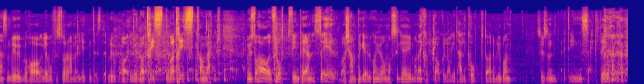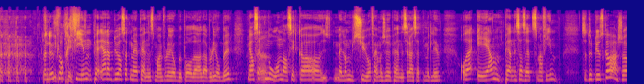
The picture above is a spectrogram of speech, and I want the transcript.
nesten blir ubehagelig. Hvorfor står du der med en liten tiss? Det blir bare, det blir bare trist. Det blir bare trist. Ta den vekk. Men hvis du har en flott, fin penis, så er det bare kjempegøy. Du kan gjøre masse gøy. Men Jeg kan ikke å lage et helikopter. Det blir bare en Ser ut som et insekt. Det altså, Men du, er flott, fin ja, Du har sett mer penis enn meg, for du jobber på der, der hvor du jobber. Men jeg har sett noen, da, cirka mellom 20 og 25 peniser har jeg sett i mitt liv. Og det er én penis jeg har sett som er fin. Så jeg tror ikke du skal være så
